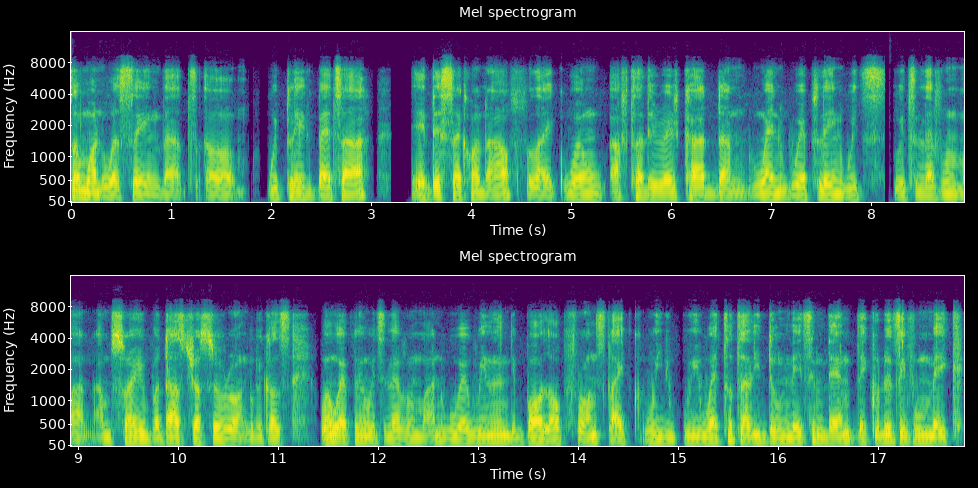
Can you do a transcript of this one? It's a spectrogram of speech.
someone was saying that um we played better in the second half, like when after the red card than when we're playing with with eleven man. I'm sorry, but that's just so wrong because when we're playing with eleven man, we were winning the ball up front, like we we were totally dominating them. They couldn't even make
